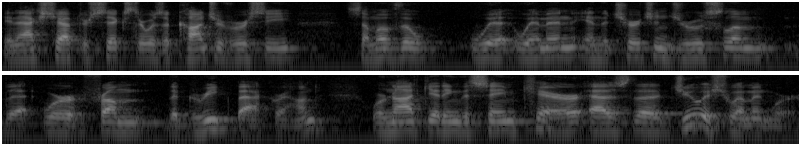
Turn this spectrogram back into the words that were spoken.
in Acts chapter 6, there was a controversy. Some of the women in the church in Jerusalem that were from the Greek background were not getting the same care as the Jewish women were.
